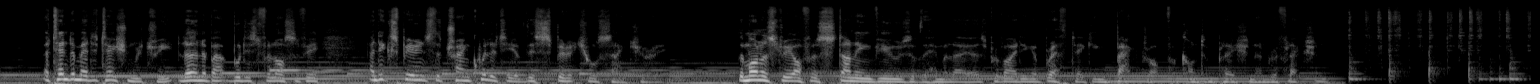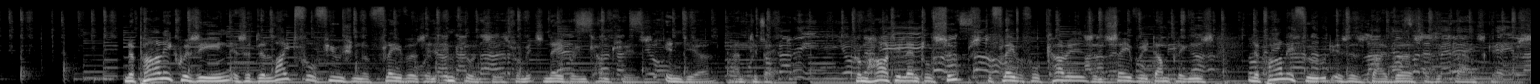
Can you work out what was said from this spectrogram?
Attend a meditation retreat, learn about Buddhist philosophy, and experience the tranquility of this spiritual sanctuary. The monastery offers stunning views of the Himalayas, providing a breathtaking backdrop for contemplation and reflection. Nepali cuisine is a delightful fusion of flavours and influences from its neighbouring countries, India and Tibet. From hearty lentil soups to flavourful curries and savoury dumplings, Nepali food is as diverse as its landscapes.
